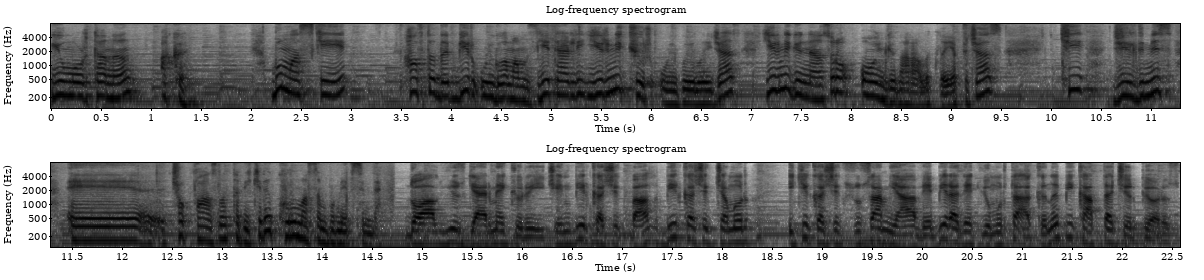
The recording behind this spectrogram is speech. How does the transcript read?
yumurtanın akı. Bu maskeyi haftada bir uygulamamız yeterli. 20 kür uygulayacağız. 20 günden sonra 10 gün aralıkla yapacağız. Ki cildimiz eee, çok fazla tabii ki de kurumasın bu mevsimde. Doğal yüz germe kürü için bir kaşık bal, bir kaşık çamur, iki kaşık susam yağı ve bir adet yumurta akını bir kapta çırpıyoruz.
